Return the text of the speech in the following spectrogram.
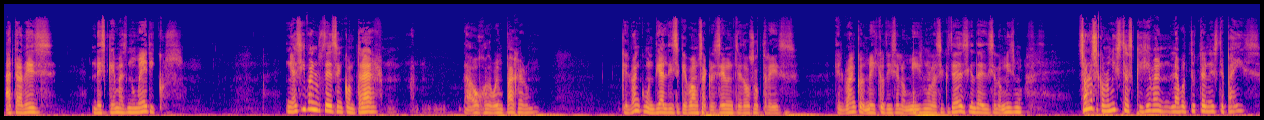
a través de esquemas numéricos. Y así van ustedes a encontrar, a ojo de buen pájaro, que el Banco Mundial dice que vamos a crecer entre dos o tres. El Banco de México dice lo mismo, la Secretaría de Hacienda dice lo mismo. Son los economistas que llevan la batuta en este país.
